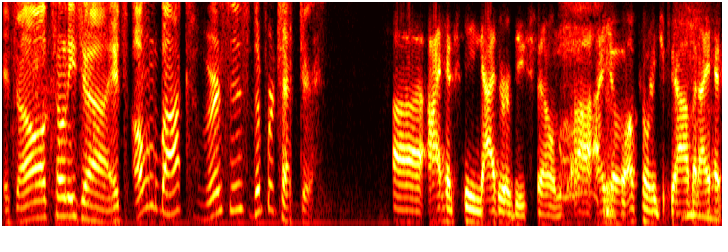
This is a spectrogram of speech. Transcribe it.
It's all Tony Jaa. It's Ong Bak versus The Protector. Uh, I have seen neither of these films. Uh, I know of Tony Jaa, but I have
